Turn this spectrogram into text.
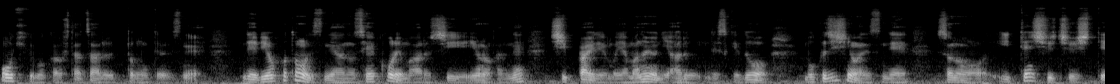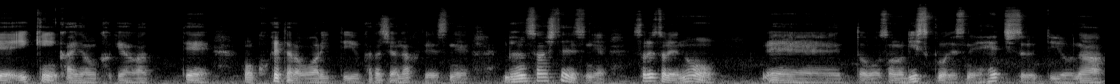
大きく僕は二つあると思ってるんですね。で、両方ともですね、あの、成功例もあるし、世の中でね、失敗例も山のようにあるんですけど、僕自身はですね、その、一点集中して、一気に階段を駆け上がって、もうこけたら終わりっていう形じゃなくてですね、分散してですね、それぞれの、えー、っと、そのリスクをですね、ヘッジするっていうような、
